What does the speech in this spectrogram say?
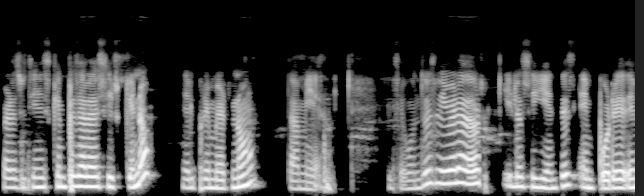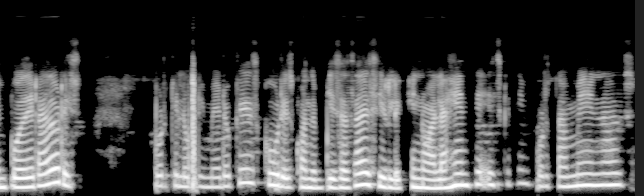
Para eso tienes que empezar a decir que no. El primer no da miedo. El segundo es liberador y los siguientes empoderadores. Porque lo primero que descubres cuando empiezas a decirle que no a la gente es que te importa menos,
